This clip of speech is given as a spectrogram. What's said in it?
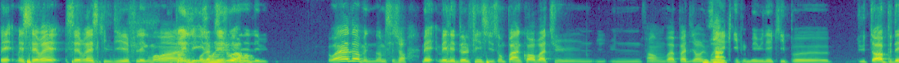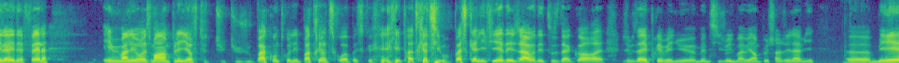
Mais, mais c'est vrai, c'est vrai ce qu'il dit Flegmo. Hein. ils, ont les joueurs. Hein. Ouais, non, mais, non, mais c'est sûr. Mais, mais les Dolphins, ils sont pas encore battus. Une, enfin, on va pas dire une vraie équipe, mais une équipe euh, du top de la NFL. Et malheureusement, en playoff, tu, tu, joues pas contre les Patriots, quoi, parce que les Patriots, ils vont pas se qualifier déjà. On est tous d'accord. Je vous avais prévenu, euh, même si Joe, il m'avait un peu changé la vie. Euh, mais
